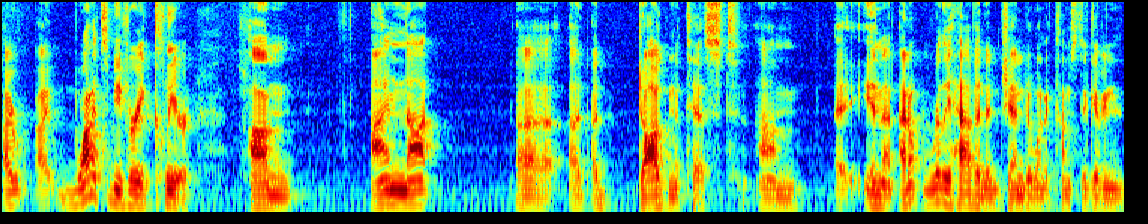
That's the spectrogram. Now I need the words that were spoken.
I, I want it to be very clear. Um, I'm not uh, a, a, dogmatist um, in that I don't really have an agenda when it comes to giving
